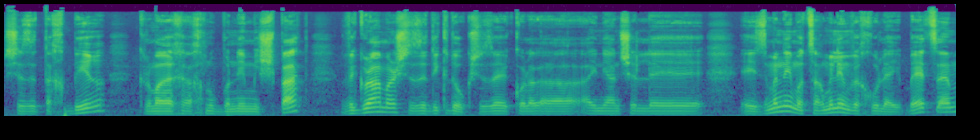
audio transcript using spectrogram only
שזה תחביר, כלומר איך אנחנו בונים משפט, וגרמר שזה דקדוק, שזה כל העניין של uh, זמנים, אוצר מילים וכולי. בעצם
